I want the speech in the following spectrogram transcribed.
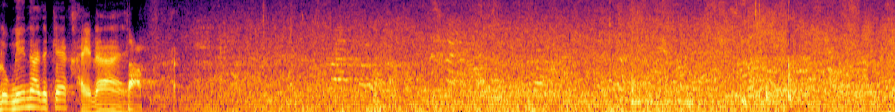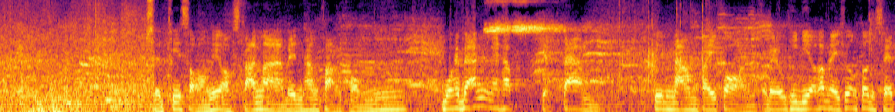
ลูกนี้น่าจะแก้ไขได้ครับ ซตที่ 2 นี่ออกสตาร์ทมาเป็นทางฝั่งของโบไฮแบงค์นะครับ เก็บแต้มขึ้นนำไปก่อนเร็วทีเดียวครับในช่วงต้นเซต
